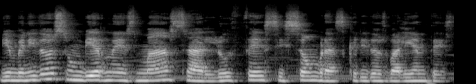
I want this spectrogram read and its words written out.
Bienvenidos un viernes más a Luces y Sombras, queridos valientes.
